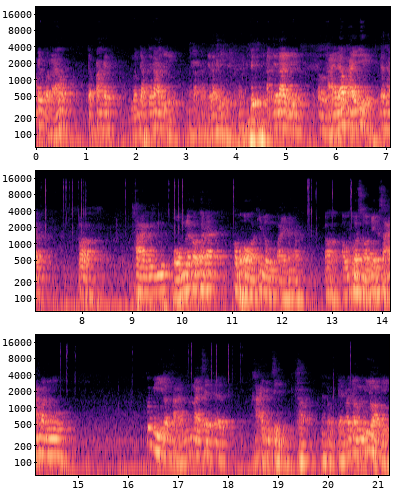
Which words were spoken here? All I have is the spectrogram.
เป็นหมดแล้ว แต่ป้าก็เหมือนอยากจะได้อีกนะครับอยากจะได้อีกอยากจะได้อีกเออขายแล้วขายอีกนะครับ ก็ทางผมแล้วก็คณะคปอที่ลงไปนะครับ ก็เอาตรวจสอบเอกสารมาดู ก็มีหลักฐานลายเซ็นแกขายจริงๆครับนะครับแกก็ยังไม่ยอมอีก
